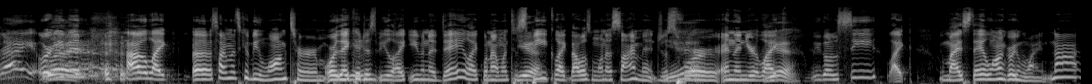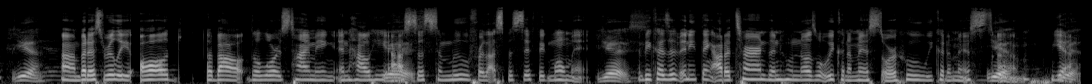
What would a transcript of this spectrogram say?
right or Right. even how like uh, assignments could be long term or they could just be like even a day like when i went to Yeah. speak like that was one assignment just Yeah. for and then you're like Yeah. we gonna see like we might stay longer we might not Yeah. um, but it's really all about the lord's timing and how he Yes. asked us to move for that specific moment Yes. because if anything out of turn, then who knows what we could have missed or who we could have missed. Yeah. Um, yeah. yeah.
